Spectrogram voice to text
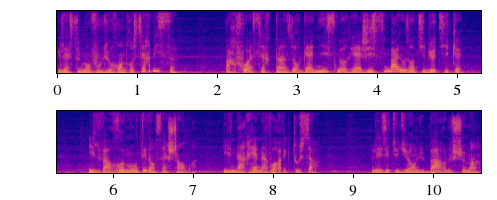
Il a seulement voulu rendre service. Parfois, certains organismes réagissent mal aux antibiotiques. Il va remonter dans sa chambre. Il n'a rien à voir avec tout ça. Les étudiants lui barrent le chemin.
